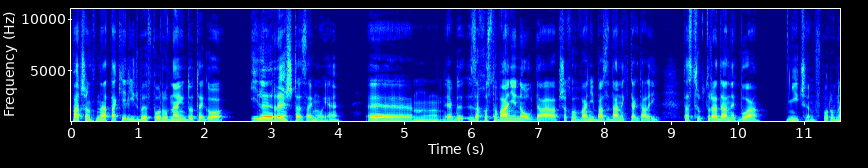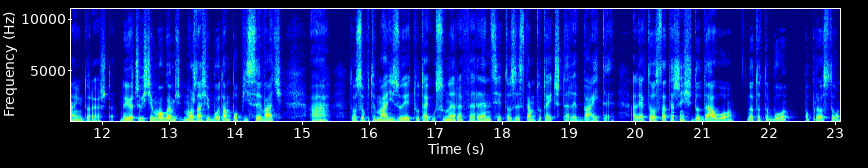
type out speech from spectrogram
patrząc na takie liczby w porównaniu do tego, ile reszta zajmuje, jakby zahostowanie noda, przechowywanie bazy danych i tak dalej, ta struktura danych była niczym w porównaniu do reszty. No i oczywiście mogłem, można się było tam popisywać, a to zoptymalizuję tutaj, usunę referencję, to zyskam tutaj 4 bajty, ale jak to ostatecznie się dodało, no to to było po prostu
